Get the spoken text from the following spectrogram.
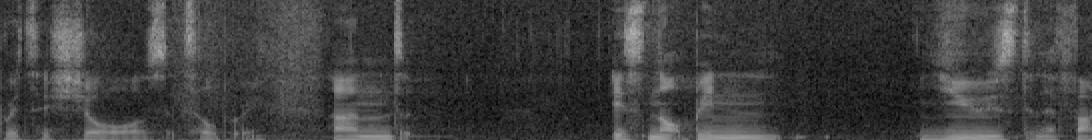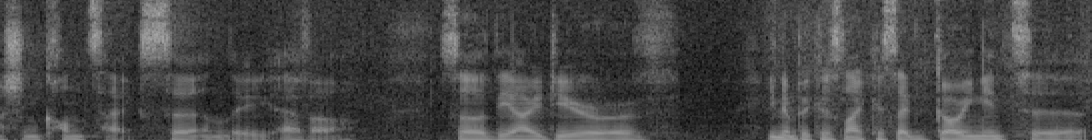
British shores at Tilbury. And it's not been used in a fashion context, certainly, ever. So the idea of, you know, because like I said, going into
